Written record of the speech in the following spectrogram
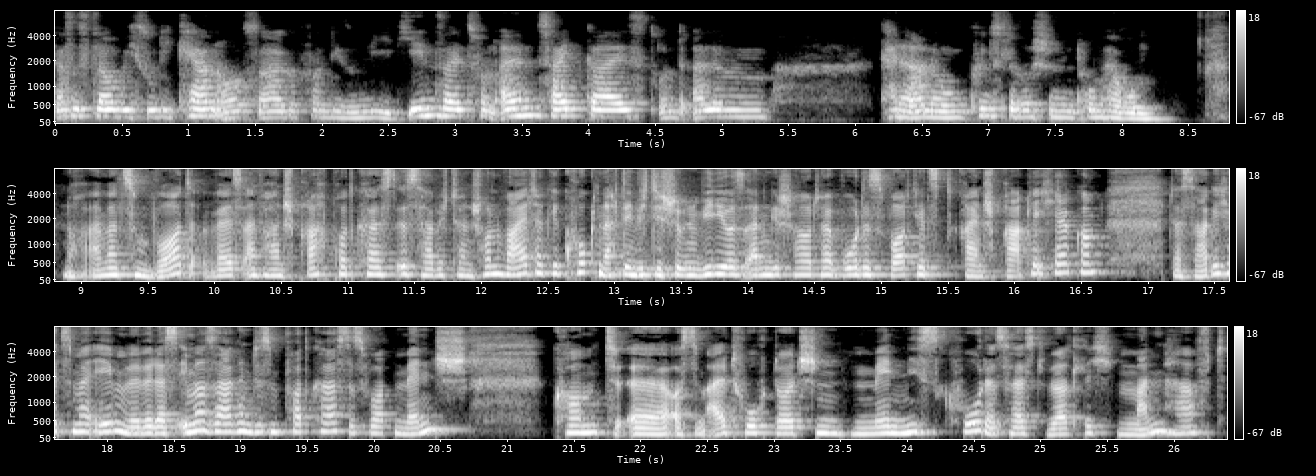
Das ist, glaube ich, so die Kernaussage von diesem Lied. Jenseits von allem Zeitgeist und allem, keine Ahnung, künstlerischen drumherum. Noch einmal zum Wort, weil es einfach ein Sprachpodcast ist, habe ich dann schon weitergeguckt, nachdem ich die schönen Videos angeschaut habe, wo das Wort jetzt rein sprachlich herkommt. Das sage ich jetzt mal eben, weil wir das immer sagen in diesem Podcast, das Wort Mensch kommt äh, aus dem althochdeutschen Menisko, das heißt wörtlich mannhaft.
